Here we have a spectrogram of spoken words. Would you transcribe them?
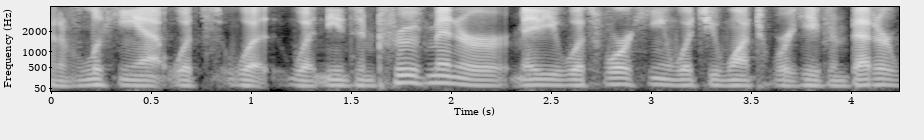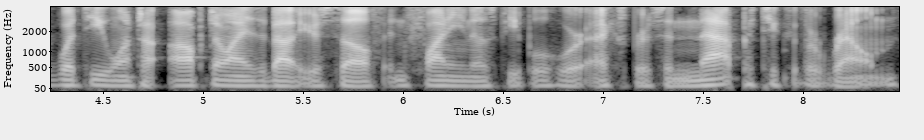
kind of looking at what's what what needs improvement or maybe what's working and what you want to work even better. What do you want to optimize about yourself and finding those people who are experts in that particular realm?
